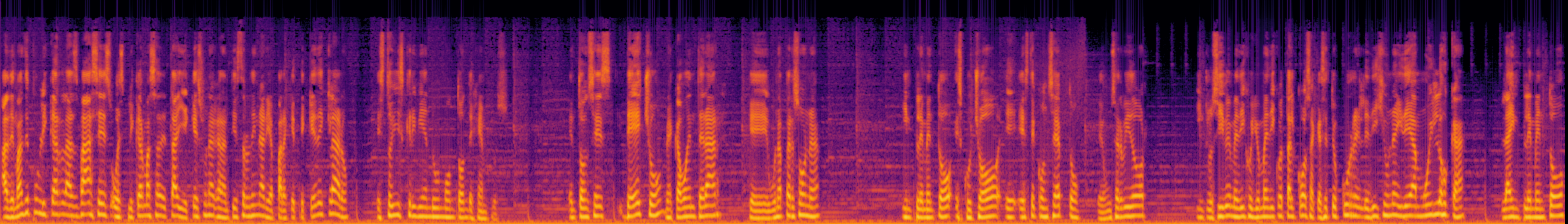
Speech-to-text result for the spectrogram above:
además de publicar las bases o explicar más a detalle qué es una garantía extraordinaria para que te quede claro, estoy escribiendo un montón de ejemplos. Entonces, de hecho, me acabo de enterar que una persona implementó, escuchó eh, este concepto de un servidor, inclusive me dijo, yo me dedico a tal cosa, ¿qué se te ocurre? Le dije una idea muy loca, la implementó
